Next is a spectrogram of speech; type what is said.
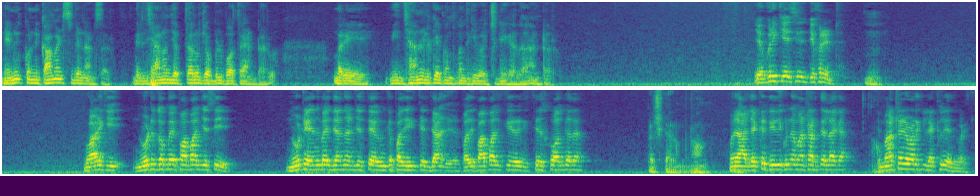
నేను కొన్ని కామెంట్స్ విన్నాను సార్. మీరు ధ్యానం చెప్తారు జబ్బులు పోతాయంటారు. మరి మీ ధ్యానులకే కొంతమందికి వచ్చినాయి కదా అంటారు. ఎవ్రీ కేస్ ఈజ్ డిఫరెంట్ వాడికి నూట తొంభై పాపాలు చేసి నూట ఎనభై ధ్యానాలు చేస్తే ఇంకా పది పది పాపాలకి చేసుకోవాలి కదా? పరిష్కారం. మరి ఆ లెక్క తెలియకుండా మాట్లాడితే ఎలాగా? మాట్లాడే వాడికి లెక్క లేదు వాడికి.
